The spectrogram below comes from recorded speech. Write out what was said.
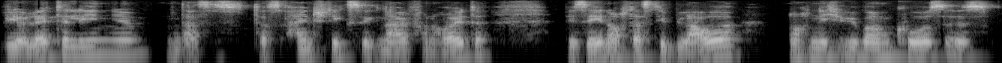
violette Linie. Das ist das Einstiegssignal von heute. Wir sehen auch, dass die blaue noch nicht über dem Kurs ist.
